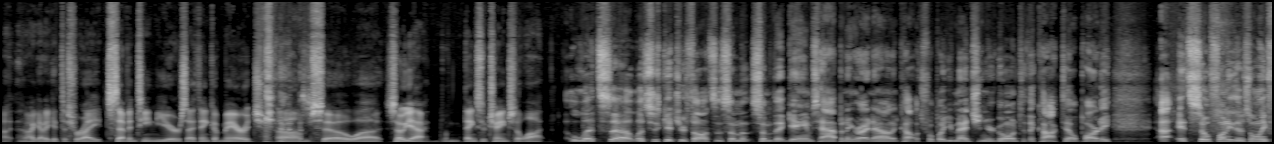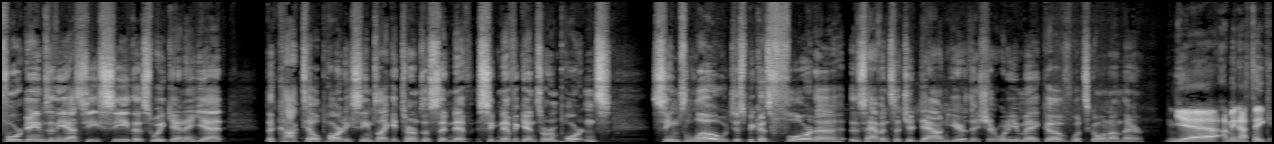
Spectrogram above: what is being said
I got to get this right. 17 years, I think, of marriage. Um, so, uh, so yeah, things have changed a lot. Let's uh, let's just get your thoughts on some of some of the games happening right now in college football. You mentioned you're going to the cocktail party. Uh, it's so funny. There's only four games in the SEC this weekend, and yet the cocktail party seems like, in terms of significance or importance, seems low just because Florida is having such a down year this year. What do you make of what's going on there? Yeah, I mean, I think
